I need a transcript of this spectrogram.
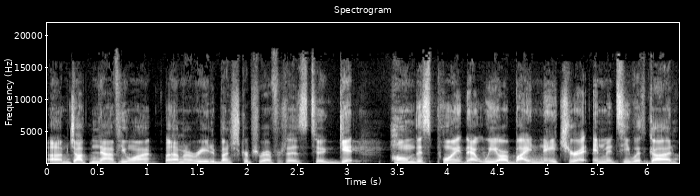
Um, jot them down if you want, but I'm going to read a bunch of scripture references to get home this point that we are by nature at enmity with God.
